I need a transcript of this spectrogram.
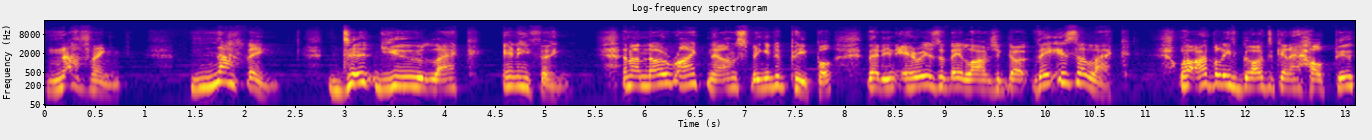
nothing, nothing. Did you lack anything? And I know right now I'm speaking to people that in areas of their lives you go, there is a lack. Well, I believe God's going to help you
